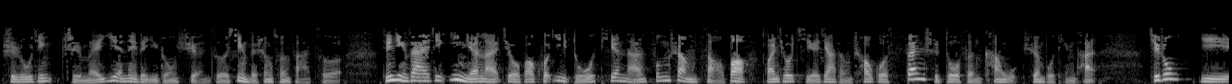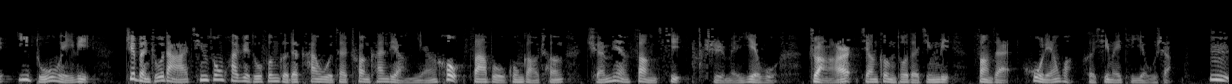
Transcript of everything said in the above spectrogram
是如今纸媒业内的一种选择性的生存法则。仅仅在近一年来，就包括易读、天南、风尚、早报、环球企业家等超过三十多份刊物宣布停刊。其中以易读为例。这本主打轻松化阅读风格的刊物，在创刊两年后发布公告称，全面放弃纸媒业务，转而将更多的精力放在互联网和新媒体业务上。嗯，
